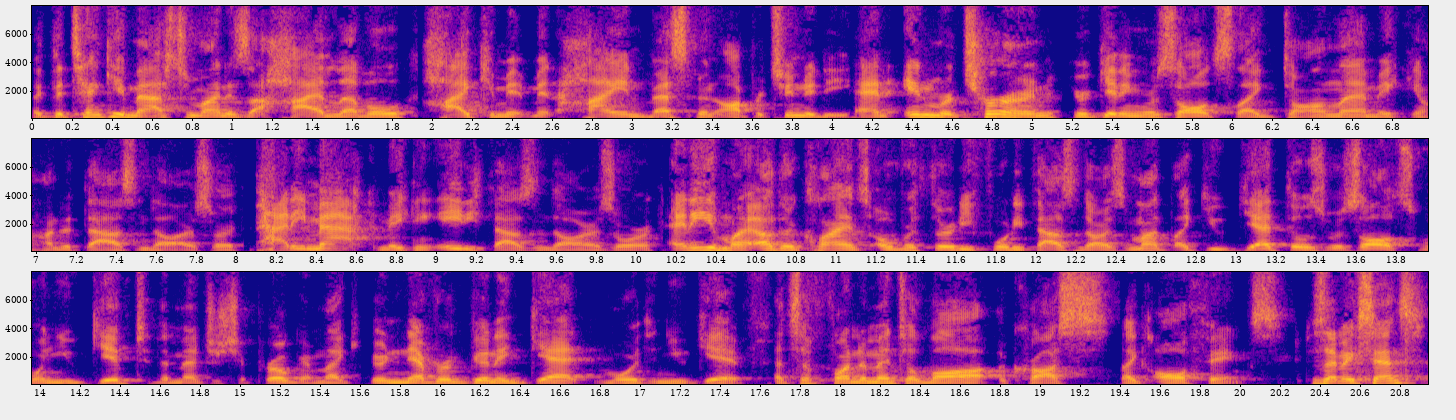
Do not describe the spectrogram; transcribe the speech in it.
Like the 10K mastermind is a high level, high commitment, high investment opportunity. And in return, you're getting results like Don Lamb making $100,000 or Patty Mack making $80,000 or any of my other clients over thirty, forty thousand dollars a month. Like you get those results when you give to the mentorship program. Like you're never gonna get more than you give. That's a fundamental law across like all things. Does that make sense?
